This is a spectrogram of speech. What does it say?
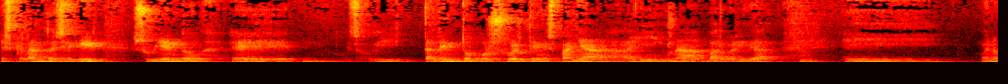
escalando y seguir subiendo. Eh, y talento, por suerte, en España hay una barbaridad. Mm. Y bueno,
